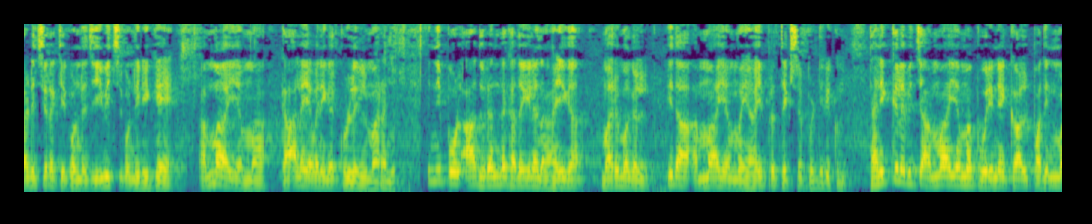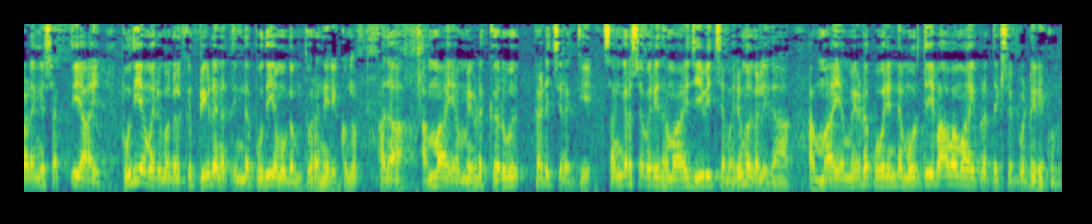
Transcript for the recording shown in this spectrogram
കടിച്ചിറക്കിക്കൊണ്ട് ജീവിച്ചുകൊണ്ടിരിക്കെ. അമ്മായി അമ്മ കാലയവനികക്കുള്ളിൽ മറഞ്ഞു. ഇന്നിപ്പോൾ ആ ദുരന്ത കഥയിലെ നായിക മരുമകൾ ഇതാ അമ്മായി അമ്മയായി പ്രത്യക്ഷപ്പെട്ടിരിക്കുന്നു. തനിക്ക് ലഭിച്ച അമ്മായിയമ്മ പൂരിനേക്കാൾ പതിന്മടങ്ങ് ശക്തിയായി പുതിയ മരുമകൾക്ക് പീഡനത്തിന്റെ പുതിയ മുഖം തുറന്നിരിക്കുന്നു. അതാ അമ്മായി അമ്മയുടെ കെറിവ് കടിച്ചിറക്കി സംഘർഷഭരിതമായി ജീവിച്ച മരുമകൾ ഇതാ അമ്മായിയമ്മയുടെ പോരിന്റെ മൂർത്തിഭാവമായി പ്രത്യക്ഷപ്പെട്ടിരിക്കുന്നു.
